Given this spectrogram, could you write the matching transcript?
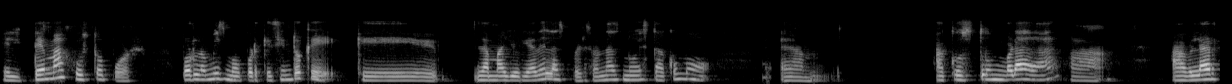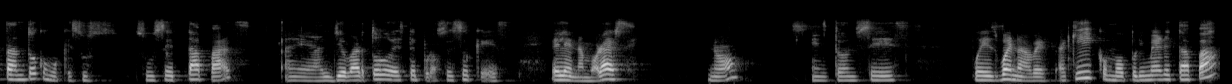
el tema justo por, por lo mismo, porque siento que, la mayoría de las personas no está como em, acostumbrada a hablar tanto como que sus, sus etapas eh, al llevar todo este proceso que es el enamorarse, ¿no? Entonces, pues bueno, a ver, aquí como primera etapa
